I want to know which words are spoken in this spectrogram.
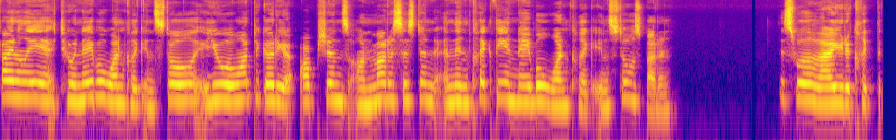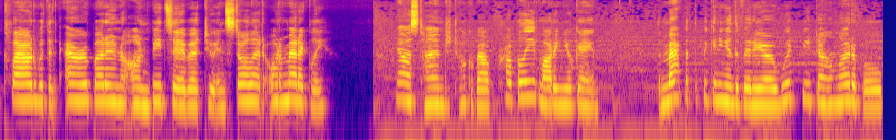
Finally, to enable one-click install, you will want to go to your options on Mod Assistant and then click the Enable One-Click Installs button. This will allow you to click the cloud with an arrow button on BeatSaver to install it automatically. Now it's time to talk about properly modding your game. The map at the beginning of the video would be downloadable,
